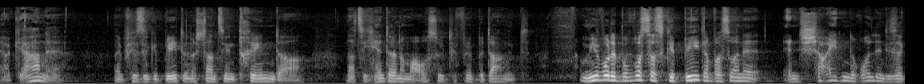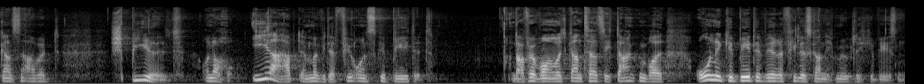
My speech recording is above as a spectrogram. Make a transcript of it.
Ja, gerne. Dann habe ich für sie gebetet und dann stand sie in Tränen da und hat sich hinterher nochmal ausdrücklich dafür bedankt. Und mir wurde bewusst, dass Gebet einfach so eine entscheidende Rolle in dieser ganzen Arbeit spielt. Und auch ihr habt immer wieder für uns gebetet. Und dafür wollen wir euch ganz herzlich danken, weil ohne Gebete wäre vieles gar nicht möglich gewesen.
